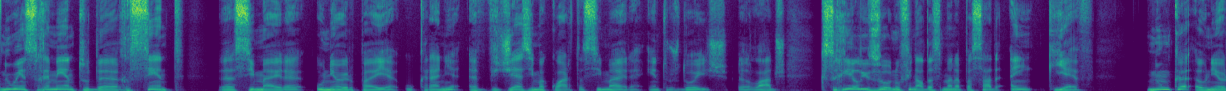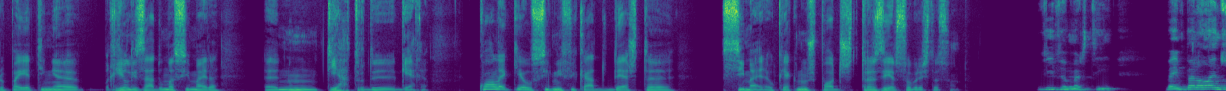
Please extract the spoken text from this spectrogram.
no encerramento da recente uh, Cimeira União Europeia-Ucrânia, a 24 Cimeira entre os dois lados, que se realizou no final da semana passada em Kiev. Nunca a União Europeia tinha realizado uma cimeira num teatro de guerra. Qual é que é o significado desta cimeira? O que é que nos podes trazer sobre este assunto? Viva Martim! Bem, para além do,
